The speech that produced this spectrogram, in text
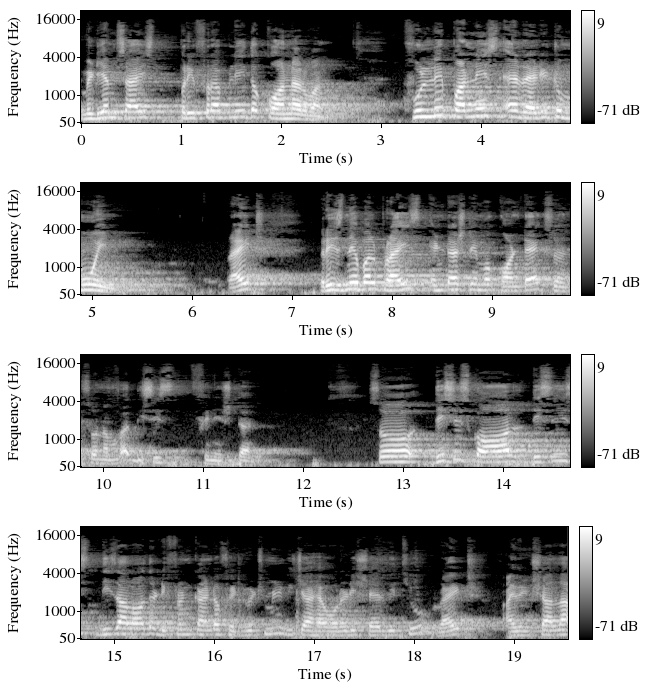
Medium size preferably the corner one. Fully furnished and ready to move in. Right? Reasonable price name of contact so and so number this is finished done so this is called this is these are all the different kind of advertisement which i have already shared with you right? I will inshallah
